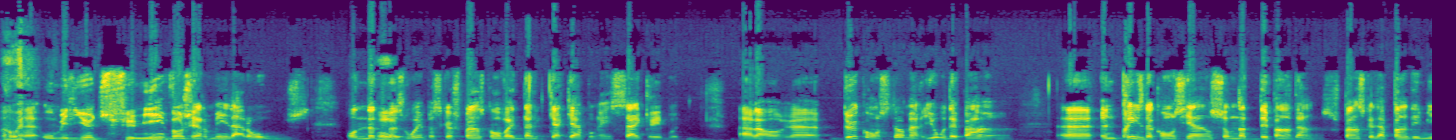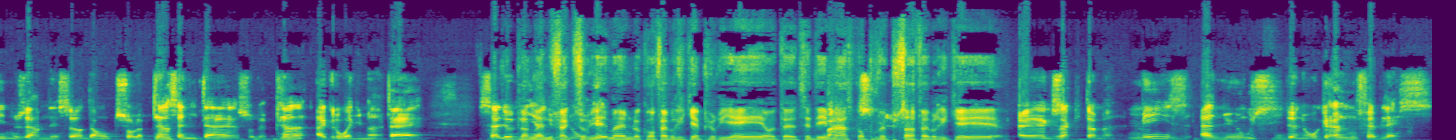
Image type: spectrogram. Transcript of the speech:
Ah ouais. Euh, au milieu du fumier va germer la rose. On en a Oh. besoin parce que je pense qu'on va être dans le caca pour un sacré bout. Alors, euh, deux constats, Mario, au départ. Euh, une prise de conscience sur notre dépendance. Je pense que la pandémie nous a amené ça. Donc, sur le plan sanitaire, sur le plan agroalimentaire, ça Le plan manufacturier même, qu'on fabriquait plus rien, on t'a- tu sais, des Ben, masques qu'on pouvait plus s'en fabriquer. Exactement. Mise à nu aussi de nos grandes faiblesses.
